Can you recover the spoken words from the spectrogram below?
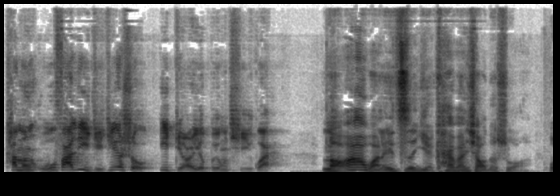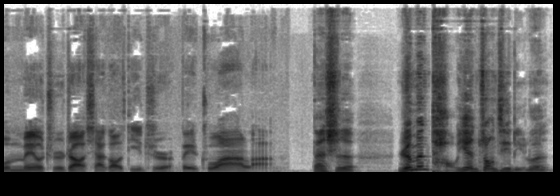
他们无法立即接受，一点儿也不用奇怪。”老阿尔瓦雷兹也开玩笑地说：“我们没有执照瞎搞地质，被抓了。”但是，人们讨厌撞击理论，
